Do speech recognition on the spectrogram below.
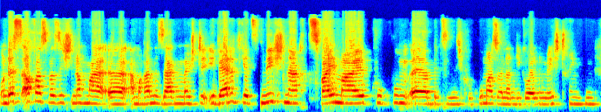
Und das ist auch was, was ich nochmal äh, am Rande sagen möchte. Ihr werdet jetzt nicht nach zweimal Kurkuma, äh, beziehungsweise nicht Kurkuma, sondern die goldene Milch trinken,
